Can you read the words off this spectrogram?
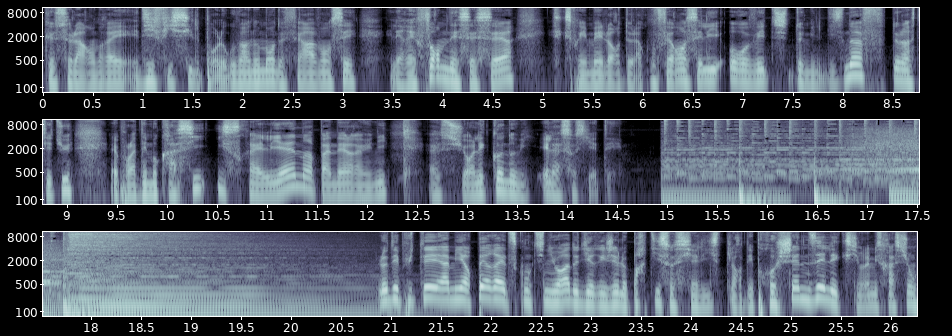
que cela rendrait difficile pour le gouvernement de faire avancer les réformes nécessaires. Il s'exprimait lors de la conférence Eli Horowitz 2019 de l'Institut pour la démocratie israélienne, un panel réuni sur l'économie et la société. Le député Amir Peretz continuera de diriger le Parti socialiste lors des prochaines élections. L'administration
